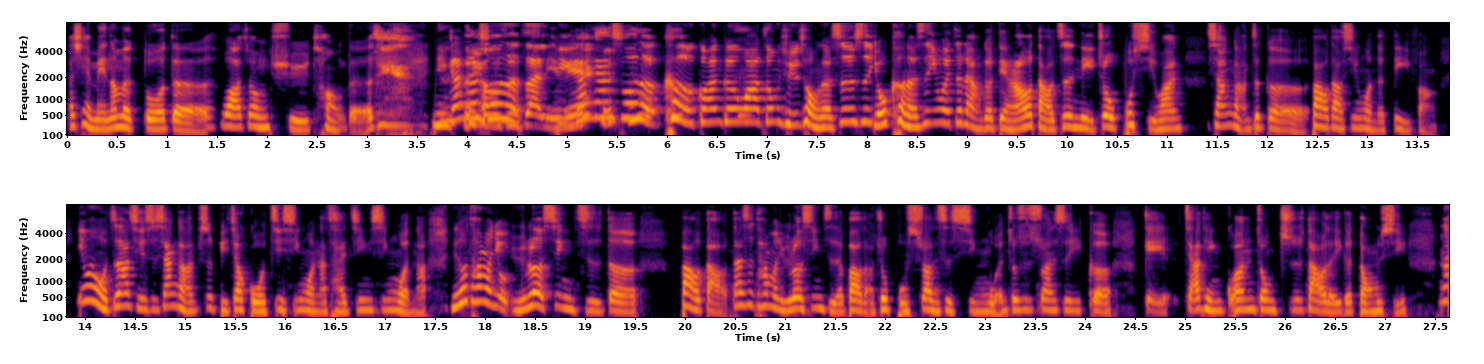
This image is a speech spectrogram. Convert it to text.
而且没那么多的哗众取宠的。你刚刚说的在里面，你刚刚说的客观跟哗众取宠的，是不是有可能是因为这两个点，然后导致你就不喜欢？香港这个报道新闻的地方，因为我知道其实香港是比较国际新闻啊、财经新闻啊。你说他们有娱乐性质的报道，但是他们娱乐性质的报道就不算是新闻，就是算是一个给家庭观众知道的一个东西。那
